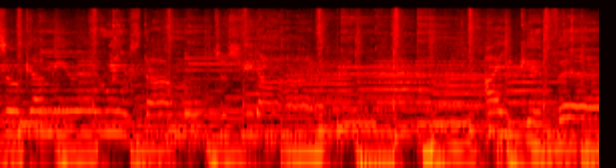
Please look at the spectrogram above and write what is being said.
Eso que a mí me gusta mucho girar, hay que verlo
